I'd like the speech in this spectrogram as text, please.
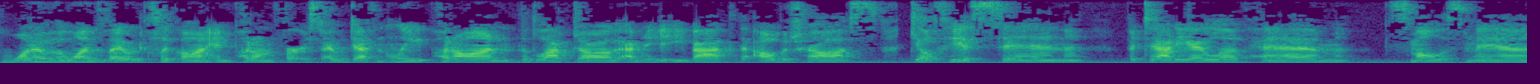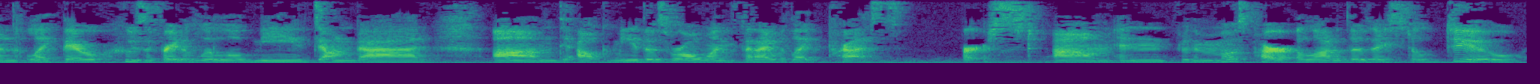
one of the ones that I would click on and put on first. I would definitely put on The Black Dog, I'm Gonna Get You Back, The Albatross, Guilty as Sin, But Daddy I Love Him, Smallest Man, like there, Who's Afraid of Little Old Me, Down Bad, um, The Alchemy, those were all ones that I would like press first. Um, and for the most part, a lot of those I still do,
